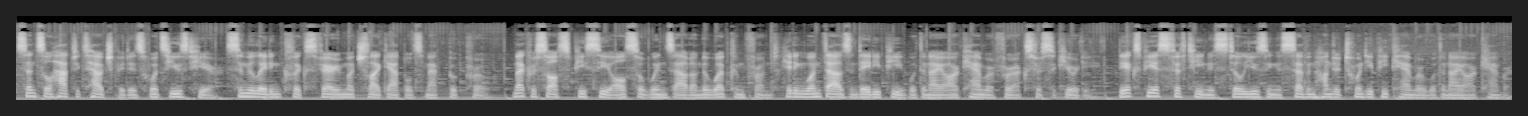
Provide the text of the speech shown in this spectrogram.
Sensel haptic touchpad is what's used here, simulating clicks very much like Apple's MacBook Pro. Microsoft's PC also wins out on the webcam front, hitting 1080p with an IR camera for extra security. The XPS 15 is still using a 720p camera with an IR camera.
